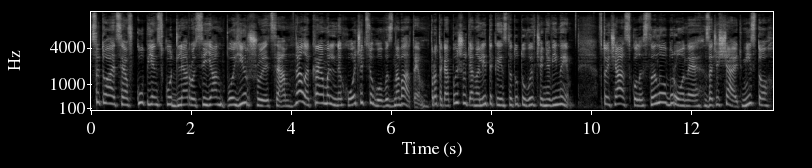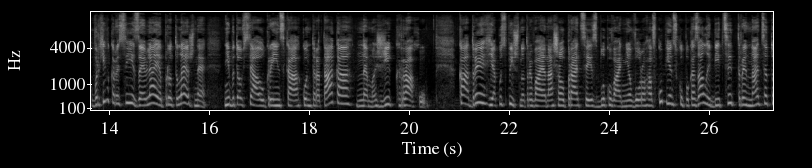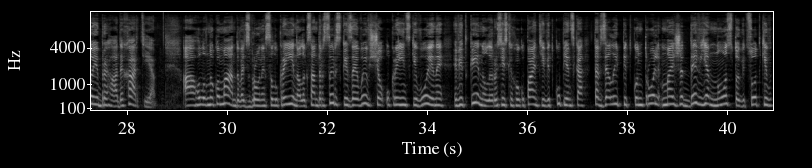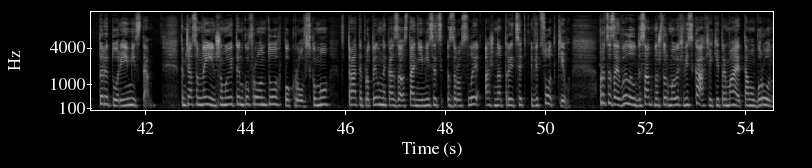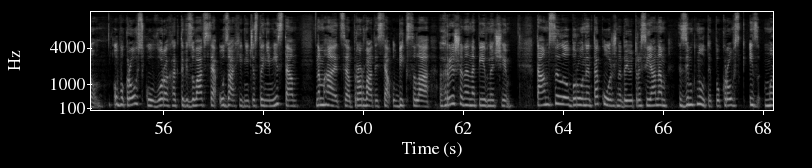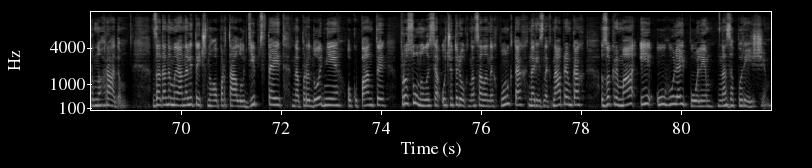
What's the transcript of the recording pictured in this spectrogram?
Ситуація в Куп'янську для росіян погіршується, але Кремль не хоче цього визнавати. Про таке пишуть аналітики інституту вивчення війни. В той час, коли сили оборони зачищають місто, верхівка Росії заявляє протилежне, нібито вся українська контратака на межі краху. Кадри, як успішно триває наша операція із блокування ворога в Куп'янську, показали бійці 13-ї бригади Хартія. А головнокомандувач збройних сил України Олександр Сирський заявив, що українські воїни відкинули російських окупантів від Куп'янська та взяли під контроль майже 90% території міста. Тим часом на іншому відтинку фронту Покровському втрати противника за останній місяць зросли аж на 30%. Про це заявили у десантно-штурмових військах, які тримають там оборону. У Покровську ворог активізувався у західній частині міста, намагається прорватися у бік села Гришине на півночі. Там сили оборони також не дають росіянам зімкнути Покровськ із Мирноградом. За даними аналітичного порталу Deep State, напередодні окупанти просунулися у чотирьох населених пунктах на різних напрямках, зокрема і у Гуляйполі на Запоріжжі.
